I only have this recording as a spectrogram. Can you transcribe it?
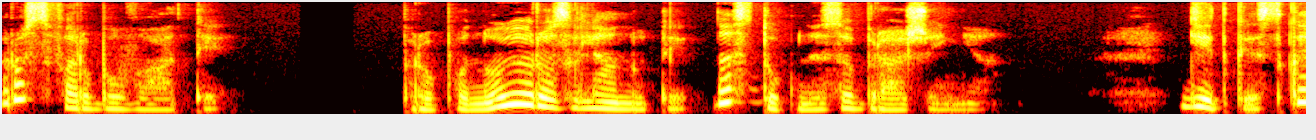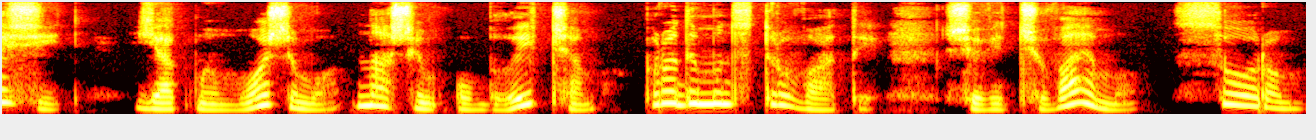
розфарбувати. Пропоную розглянути наступне зображення. Дітки, скажіть, як ми можемо нашим обличчям продемонструвати, що відчуваємо сором?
